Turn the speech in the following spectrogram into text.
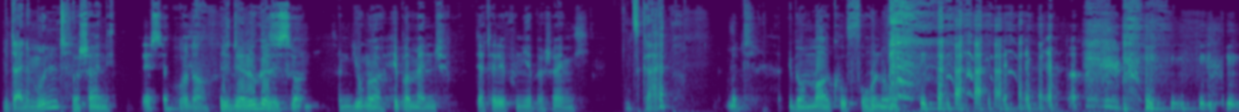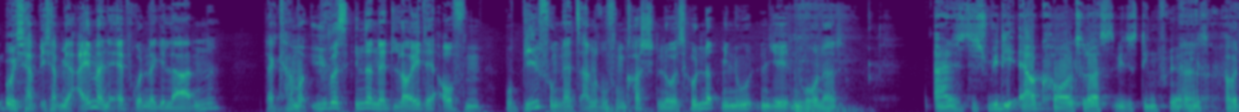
Mit deinem Mund Wahrscheinlich. Oder Also der Lukas ist so ein, so ein junger, hipper Mensch. Der telefoniert wahrscheinlich mit Skype? Mit über Marco Fono. Oh, ich habe ich hab mir einmal eine App runtergeladen. Da kann man übers Internet Leute auf dem Mobilfunknetz anrufen, kostenlos. 100 Minuten jeden Monat. ah, das ist wie die Aircalls oder was, wie das Ding früher Ja, hieß. aber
